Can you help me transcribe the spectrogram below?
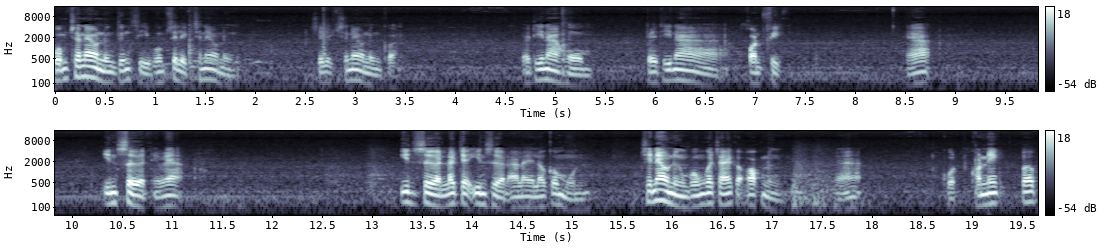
ผม channel หนึ่งถึงสี่ผม select channel หนึ่ง select channel หนึ่งก่อน ไปที่หน้า home ไปที่หน้า config นะฮะ insert เห็นไหมฮะ insert แล้วจะ insert อะไรแล้วก็หมุน channel หนึ่งผมก็ใช้กับ ox หนึ่งนะฮะกด connect ปุ๊บ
